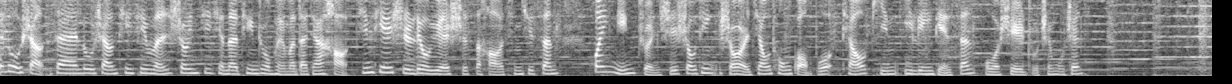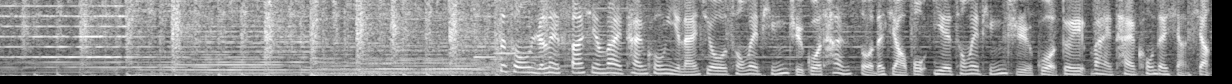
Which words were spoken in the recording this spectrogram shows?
在路上，在路上听新闻。收音机前的听众朋友们，大家好，今天是六月十四号，星期三，欢迎您准时收听首尔交通广播，调频一零一点三，我是主持木真。自从人类发现外太空以来，就从未停止过探索的脚步，也从未停止过对外太空的想象。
